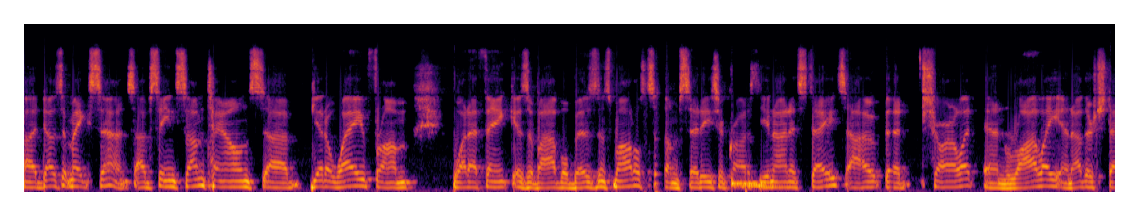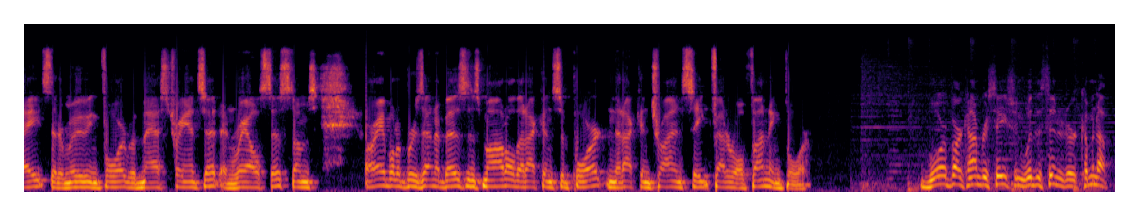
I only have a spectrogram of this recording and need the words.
Uh, does it make sense? I've seen some towns uh, get away from what I think is a viable business model. Some cities across the United States. I hope that Charlotte and Raleigh and other states that are moving forward with mass transit and rail systems are able to present a business model that I can support and that I can try and seek federal funding for. More of our conversation with the senator coming up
